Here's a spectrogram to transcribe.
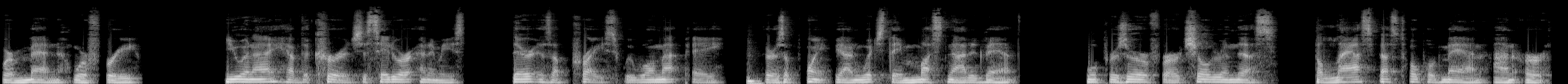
where men were free. You and I have the courage to say to our enemies, there is a price we will not pay. There is a point beyond which they must not advance. We'll preserve for our children this, the last best hope of man on earth,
